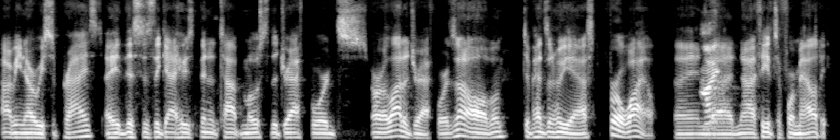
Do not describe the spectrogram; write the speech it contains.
I mean, are we surprised? I, this is the guy who's been atop most of the draft boards, or a lot of draft boards, not all of them. Depends on who you ask. For a while, and I- uh, now I think it's a formality.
